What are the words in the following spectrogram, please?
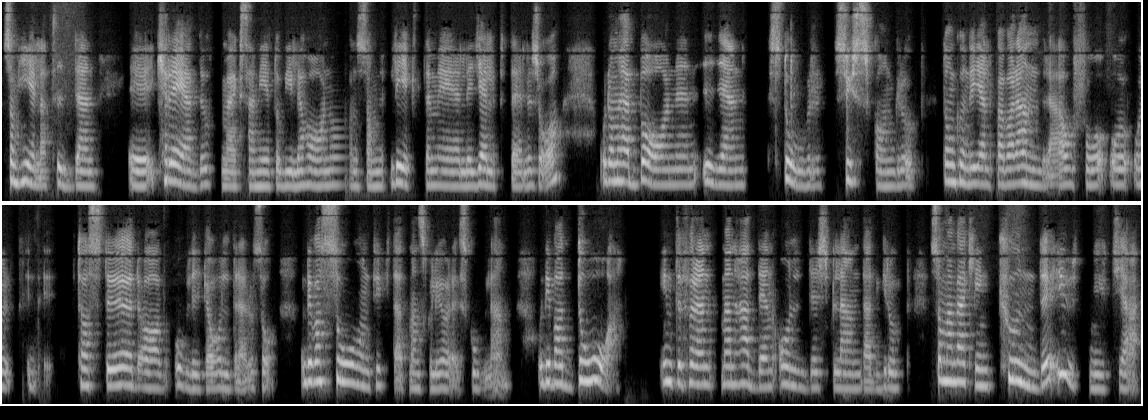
Som hela tiden eh, krävde uppmärksamhet och ville ha någon som lekte med eller hjälpte eller så. Och de här barnen i en stor syskongrupp, de kunde hjälpa varandra och få och, och ta stöd av olika åldrar och så. Och det var så hon tyckte att man skulle göra i skolan. Och det var då, inte förrän man hade en åldersblandad grupp, som man verkligen kunde utnyttja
